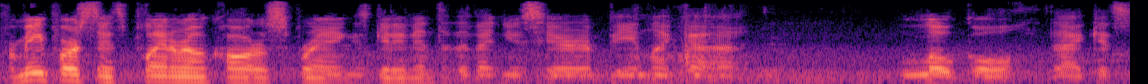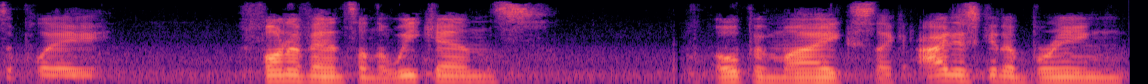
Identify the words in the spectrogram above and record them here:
For me personally, it's playing around Colorado Springs, getting into the venues here, and being like a local that gets to play fun events on the weekends, open mics. Like, I just get to bring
